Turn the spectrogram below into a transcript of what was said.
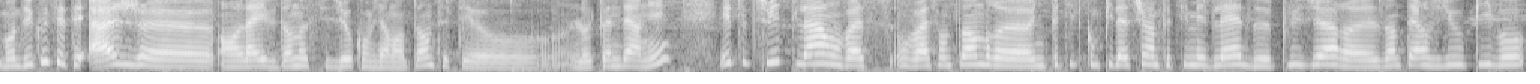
bon, du coup, c'était Age euh, en live dans nos studios qu'on vient d'entendre. C'était au- l'automne dernier. Et tout de suite, là, on va, on va s'entendre euh, une petite compilation, un petit medley de plusieurs euh, interviews pivots.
